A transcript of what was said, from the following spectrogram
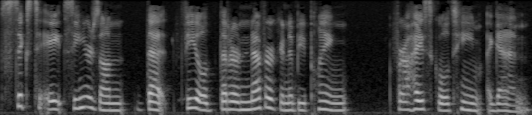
six to eight seniors on that field that are never going to be playing for a high school team again.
